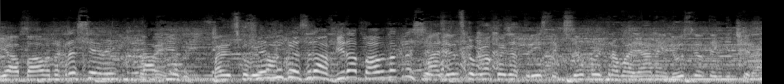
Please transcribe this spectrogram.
E a barba tá crescendo, hein? Na Também. vida. Mas eu Se descobri ele uma não crescer na vida, a barba vai crescer. Mas eu descobri uma coisa triste, que se eu for trabalhar na indústria, eu tenho que tirar.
